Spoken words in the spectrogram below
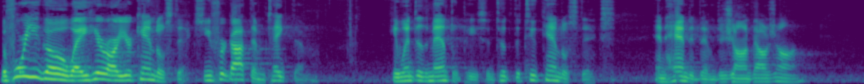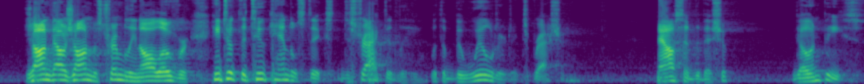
before you go away, here are your candlesticks. You forgot them, take them. He went to the mantelpiece and took the two candlesticks and handed them to Jean Valjean. Jean Valjean was trembling all over. He took the two candlesticks distractedly with a bewildered expression. Now, said the bishop, go in peace.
